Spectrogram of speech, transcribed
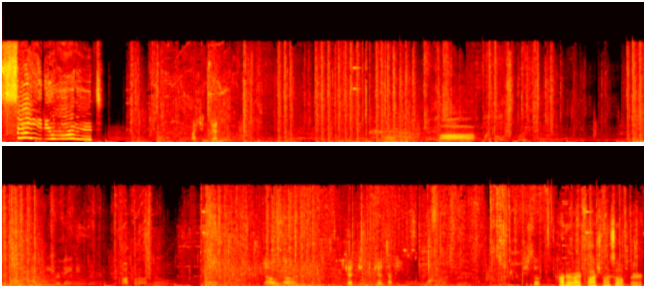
Fade. You had it. Flashing Jett. Ah, Enemy remaining. last one unknown. No, um, Jett, Jett, Jett. She's. How did I flash myself there?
